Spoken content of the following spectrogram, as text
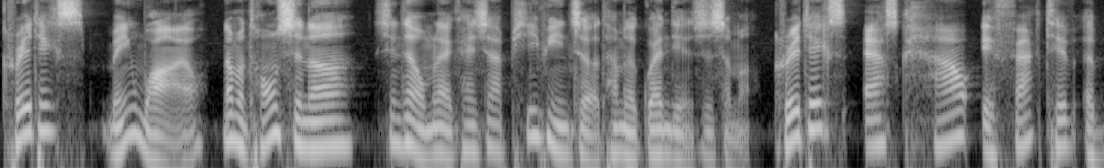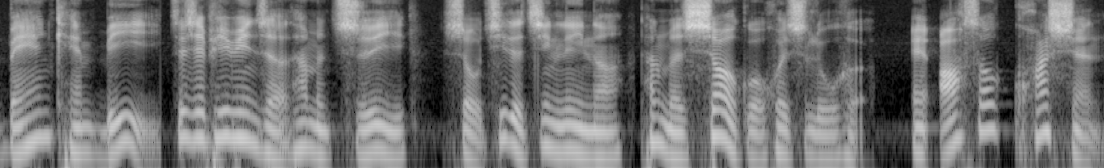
Critics, meanwhile，那么同时呢，现在我们来看一下批评者他们的观点是什么。Critics ask how effective a ban can be。这些批评者他们质疑手机的禁令呢，它们的效果会是如何？And also question，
